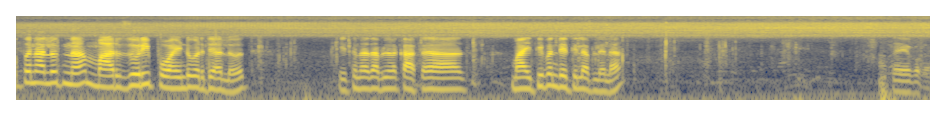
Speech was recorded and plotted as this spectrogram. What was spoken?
आपण आलोत ना मारजोरी पॉइंट वरती आलोत. इथून आता आपल्याला काका माहिती पण देतील आपल्याला. आता हे बघा.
